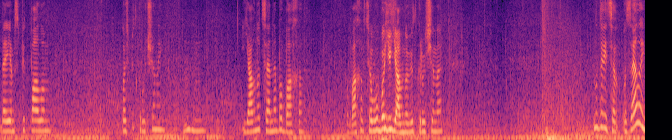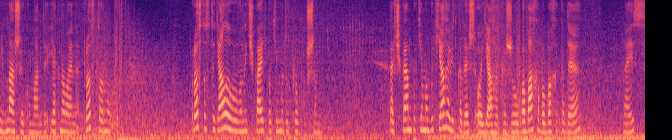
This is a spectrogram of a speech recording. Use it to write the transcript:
Даємо з підпалом. Хтось підкручений. Угу. Явно це не бабаха. Бабаха в цьому бою явно відкручена. Ну, дивіться, зелень в нашої команди, як на мене, просто, ну. Просто стояли, вони чекають, поки ми тут пропушимо. Так, чекаємо, поки, мабуть, яга відкадеш. Ой, яга кажу. Бабаха, бабаха каде. Найс.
